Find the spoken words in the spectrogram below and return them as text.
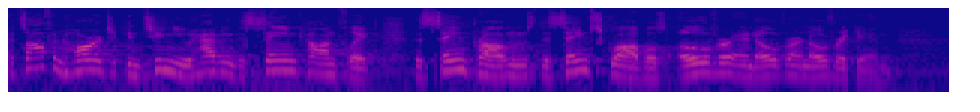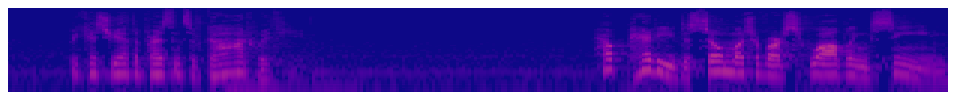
It's often hard to continue having the same conflict, the same problems, the same squabbles over and over and over again. Because you have the presence of God with you. How petty does so much of our squabbling seem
